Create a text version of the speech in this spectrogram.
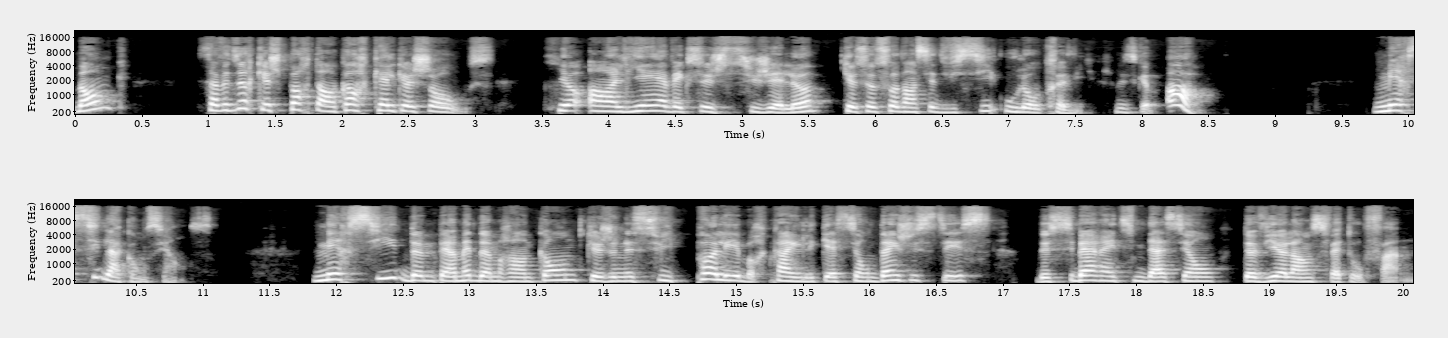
Donc, ça veut dire que je porte encore quelque chose qui a en lien avec ce sujet-là, que ce soit dans cette vie-ci ou l'autre vie. Je me dis comme, ah, merci de la conscience. Merci de me permettre de me rendre compte que je ne suis pas libre quand il est question d'injustice, de cyberintimidation, de violence faite aux femmes.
